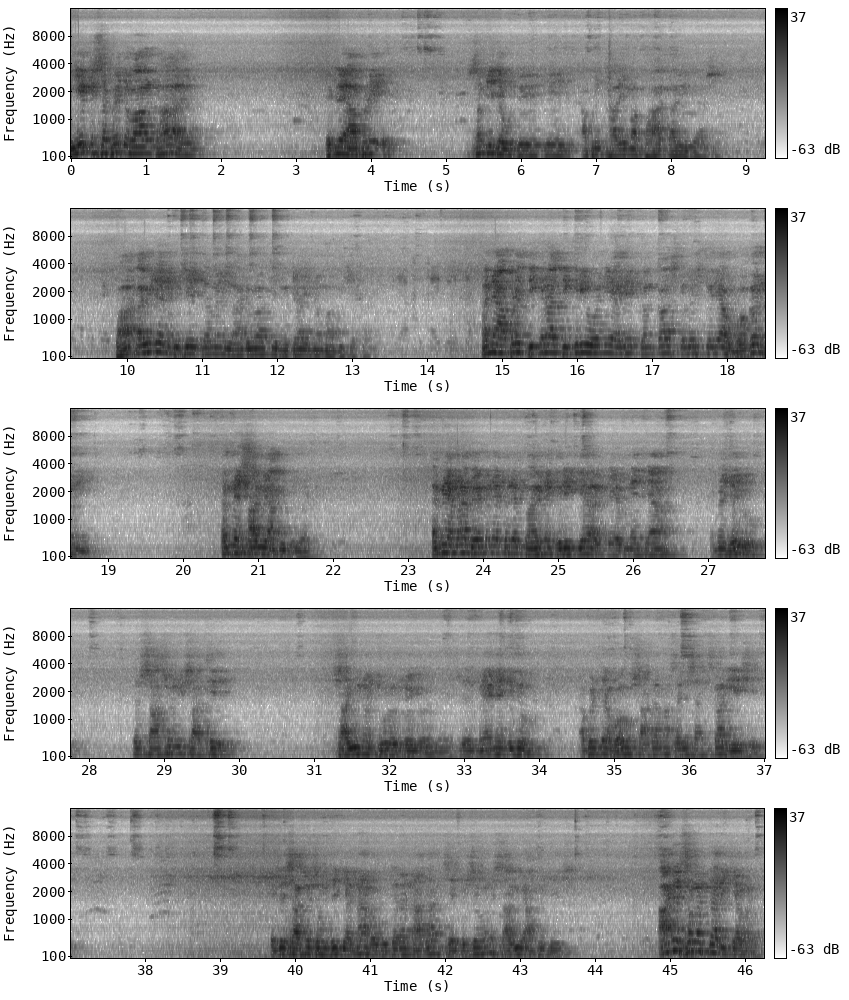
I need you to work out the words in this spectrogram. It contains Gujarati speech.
એક સફેદ વાળ થાય એટલે આપણે સમજી જવું જોઈએ કે આપણી થાળીમાં ભાત આવી ગયા છે. ભાત આવી જાય ને પછી તમે લાડવા કે મીઠાઈ ન માગી શકાય. અને આપણે દીકરા દીકરીઓની અરે કંકાસ કલેશ કર્યા વગરની એમને સાવી આપી દેવાય અમે હમણાં બે મહિના પહેલાં ભાઈને ઘરે ગયા એટલે એમને ત્યાં અમે જોયું. તો સાસુની સાથે સાવીનો જોડો જોયો અમે. એટલે મેં એને કીધું, આપણે ત્યાં વહુ સારામાં સારી સંસ્કારીએ છીએ. એટલે સાસુ સમજી ગયા, ના બાબુ તારા નાદાન છે, પછી મને સાવી આપી દઈશ. આને સમજદારી કહેવાય.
